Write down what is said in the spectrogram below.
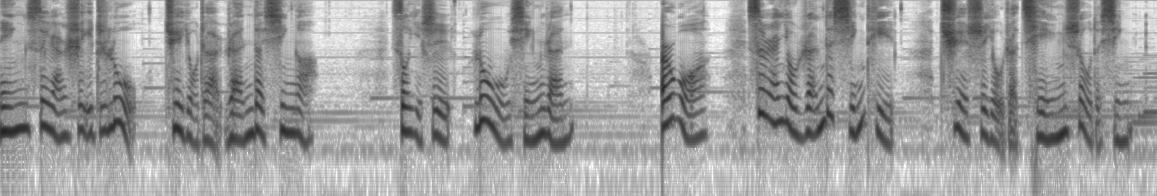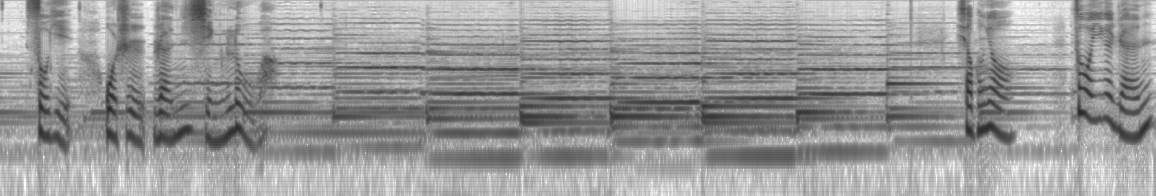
您虽然是一只鹿。”却有着人的心啊，所以是鹿行人。而我虽然有人的形体，却是有着禽兽的心，所以我是人行鹿啊。小朋友，作为一个人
